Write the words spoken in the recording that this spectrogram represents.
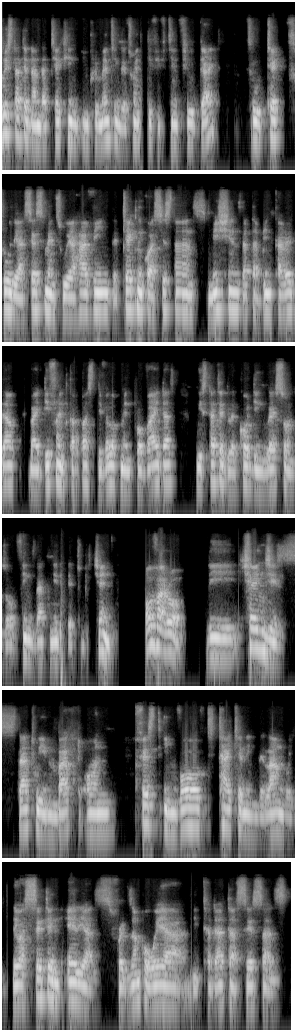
we started undertaking, implementing the 2015 field guide, through tech, through the assessments we are having, the technical assistance missions that are being carried out by different capacity development providers, we started recording lessons of things that needed to be changed. Overall, the changes that we embarked on first involved tightening the language. There were certain areas, for example, where the data assessors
